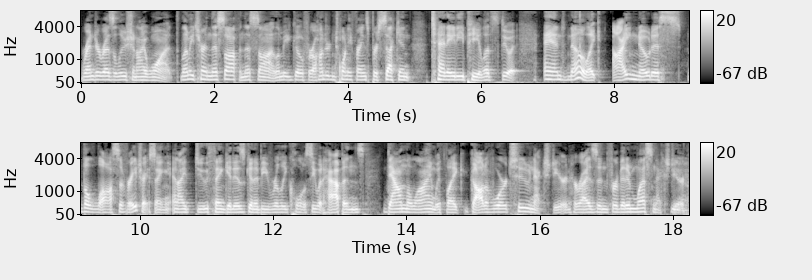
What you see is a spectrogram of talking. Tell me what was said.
render resolution I want. Let me turn this off and this on. Let me go for 120 frames per second, 1080p. Let's do it. And no, like I notice the loss of ray tracing and I do think it is going to be really cool to see what happens down the line with like God of War 2 next year and Horizon Forbidden West next year. Yeah.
